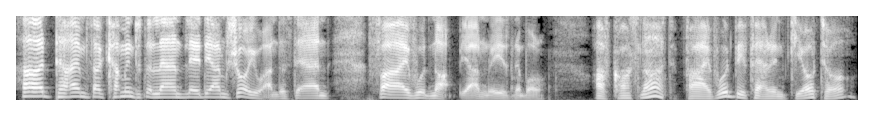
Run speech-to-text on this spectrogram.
Hard times are coming to the landlady, I'm sure you understand. Five would not be unreasonable. Of course not. Five would be fair in Kyoto,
